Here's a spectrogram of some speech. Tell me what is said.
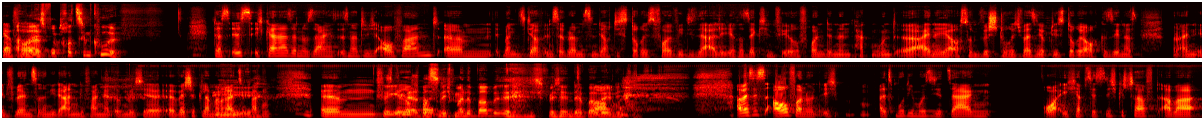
Ja, Aber es voll. war trotzdem cool. Das ist ich kann also nur sagen, es ist natürlich Aufwand. Ähm, man sieht ja auf Instagram sind ja auch die Storys voll, wie die da alle ihre Säckchen für ihre Freundinnen packen und, äh, eine ja auch so 'n Wischtuch. Ich weiß nicht, ob du die Story auch gesehen hast von einer Influencerin, die da angefangen hat, irgendwelche, äh, Wäscheklammern Ne. reinzupacken, ähm, für ihre wieder das ist nicht meine Bubble. Ich bin in der Bubble Wow. nicht. Aber es ist Aufwand und ich als Mutti muss ich jetzt sagen: „Boah, ich habe es jetzt nicht geschafft, aber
